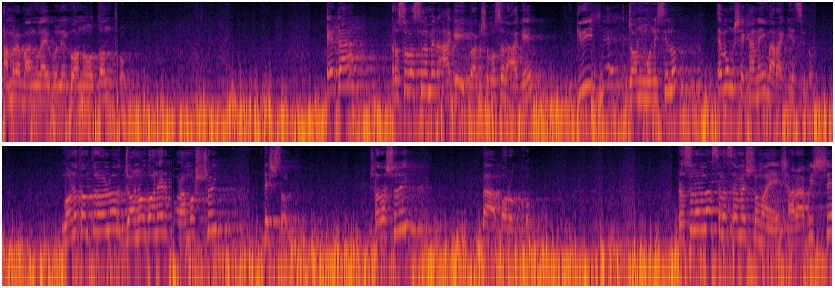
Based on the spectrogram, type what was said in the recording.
আমরা বাংলায় বলি গণতন্ত্র। এটা রসুল্লাহ সাল্লামের আগেই, কয়েকশো বছর আগে, গ্রিসে জন্ম নিছিল এবং সেখানেই মারা গিয়েছিল। গণতন্ত্র হলো জনগণের পরামর্শই দেশ চলবে। সরাসরি বা পরোক্ষ। রসুল্লাহ সাল্লামের সময়ে সারা বিশ্বে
